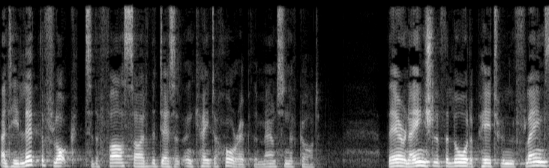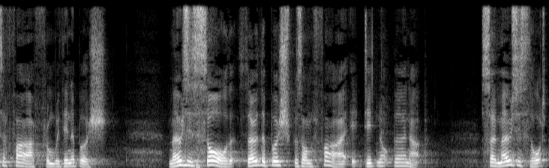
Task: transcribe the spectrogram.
and he led the flock to the far side of the desert and came to Horeb, the mountain of God. There an angel of the Lord appeared to him in flames of fire from within a bush. Moses saw that though the bush was on fire, it did not burn up. So Moses thought,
